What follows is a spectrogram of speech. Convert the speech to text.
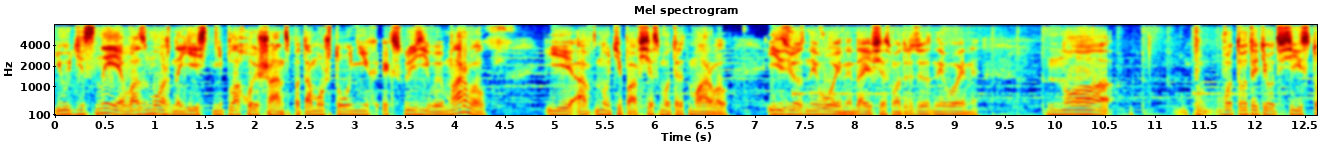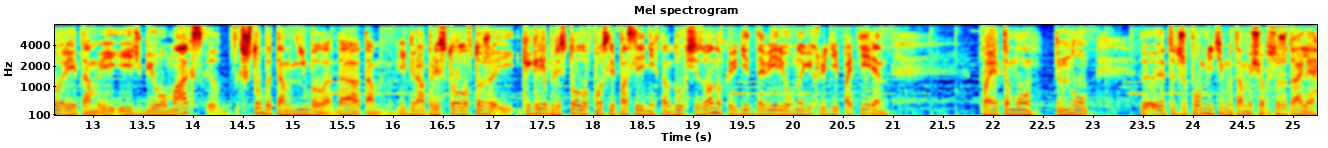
И у Диснея, возможно, есть неплохой шанс, потому что у них эксклюзивы Marvel, и, а, ну, типа, все смотрят Marvel, и Звездные войны, да, и все смотрят Звездные войны. Но вот, вот эти вот все истории там и HBO Max, что бы там ни было, да, там Игра престолов тоже, к Игре престолов после последних там двух сезонов кредит доверия у многих людей потерян. Поэтому, ну, этот же, помните, мы там еще обсуждали,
